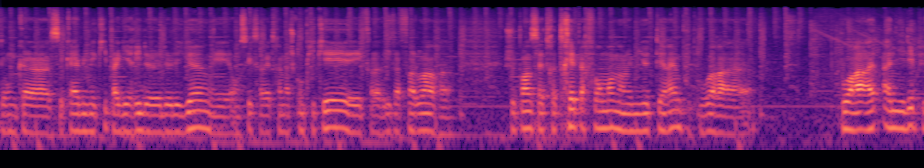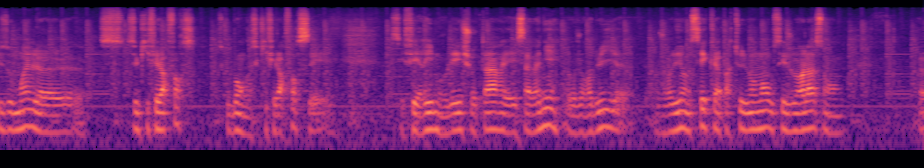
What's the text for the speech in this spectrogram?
Donc c'est quand même une équipe aguerrie de, Ligue 1 et on sait que ça va être un match compliqué et il, va falloir je pense être très performant dans le milieu de terrain pour pouvoir pouvoir annihiler plus ou moins ce qui fait leur force parce que bon ce qui fait leur force c'est Ferry, Mollet, Chotard et Savanier. Aujourd'hui, euh, aujourd'hui, on sait qu'à partir du moment où ces joueurs-là sont, euh,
